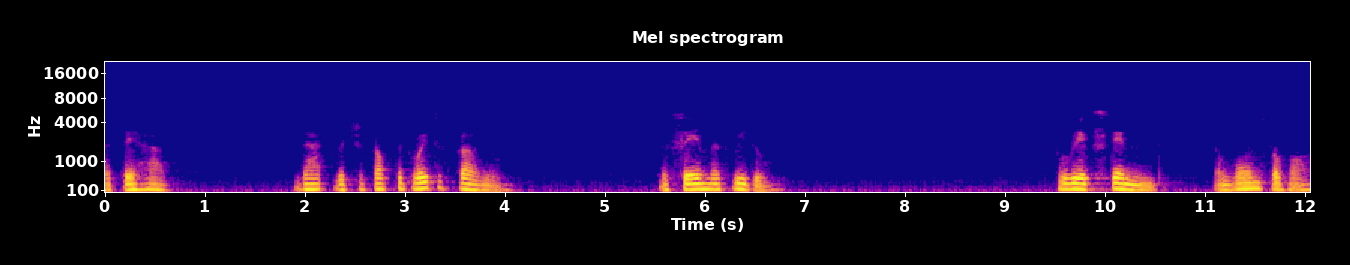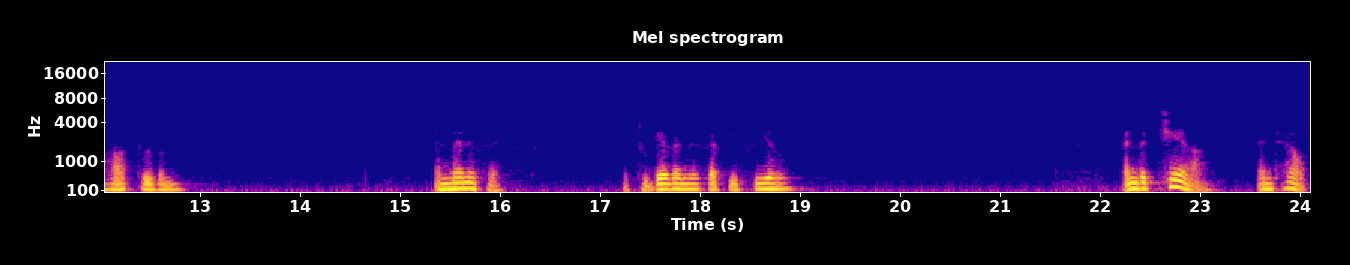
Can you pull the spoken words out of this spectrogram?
that they have that which is of the greatest value the same as we do. So we extend the warmth of our heart to them and manifest the togetherness that we feel and the care and help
